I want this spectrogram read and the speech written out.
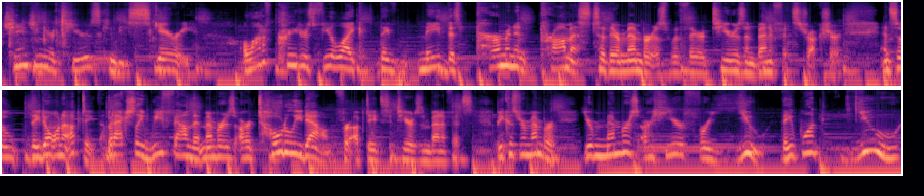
changing your tiers can be scary a lot of creators feel like they've made this permanent promise to their members with their tiers and benefit structure, and so they don't want to update them. But actually, we found that members are totally down for updates to tiers and benefits because remember, your members are here for you. They want you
